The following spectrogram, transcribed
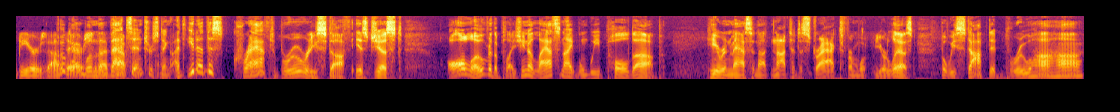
beers out okay, there. Well, so that's, that's interesting. You know, this craft brewery stuff is just all over the place. You know, last night when we pulled up here in Massanutten, not to distract from what, your list, but we stopped at Brouhaha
